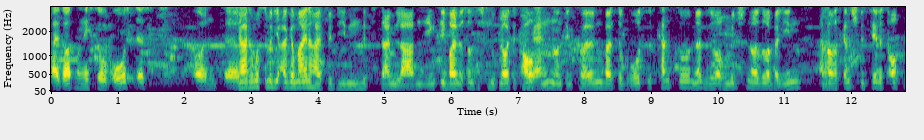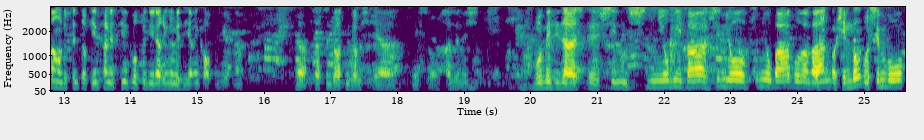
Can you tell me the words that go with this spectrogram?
weil Dortmund nicht so groß ist. Und ähm, Ja, du musst immer die Allgemeinheit bedienen mit deinem Laden irgendwie, weil sonst nicht genug Leute kaufen. Und in Köln, weil es so groß ist, kannst du, ne, wie so auch in München oder so, oder Berlin, einfach Ja. was ganz Spezielles aufmachen und du findest auf jeden Fall eine Zielgruppe, die da regelmäßig einkaufen geht. Ne? Ja. Das hast du in Dortmund, glaube ich, eher nicht so. Also nicht. Wo mit dieser äh, Shin, Shinyobi Bar, Shinyo, Shinyo Bar, wo wir waren, Oshimbo? Oshimbo,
